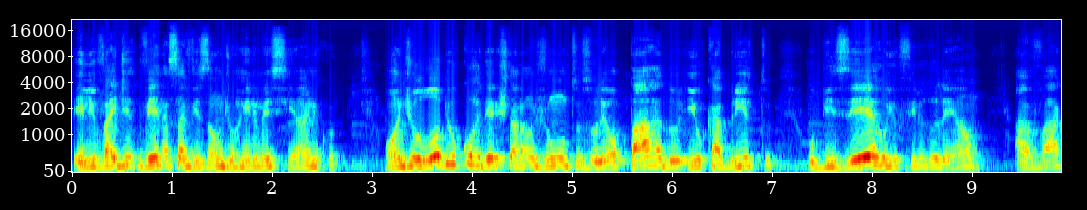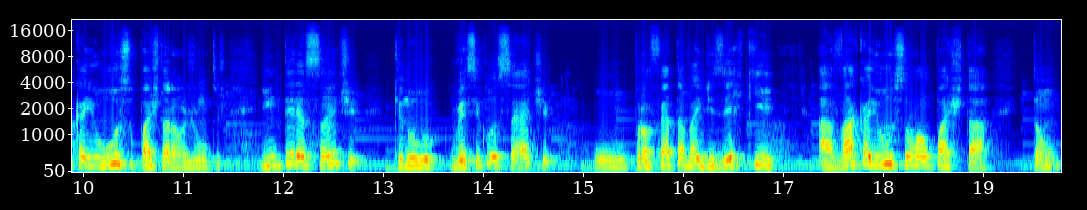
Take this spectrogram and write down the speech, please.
Ele vai ver nessa visão de um reino messiânico onde o lobo e o cordeiro estarão juntos, o leopardo e o cabrito, o bezerro e o filho do leão, a vaca e o urso pastarão juntos. E interessante que no versículo 7 o profeta vai dizer que a vaca e o urso vão pastar. Então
